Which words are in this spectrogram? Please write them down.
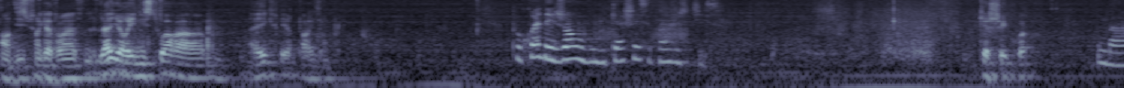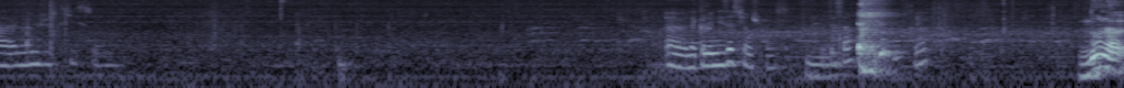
en 1889. Là, il y aurait une histoire à, écrire, par exemple. Pourquoi des gens ont voulu cacher cette injustice? Cacher quoi? Bah, l'injustice. Euh, la colonisation, je pense. C'était ça? Non Non, la,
